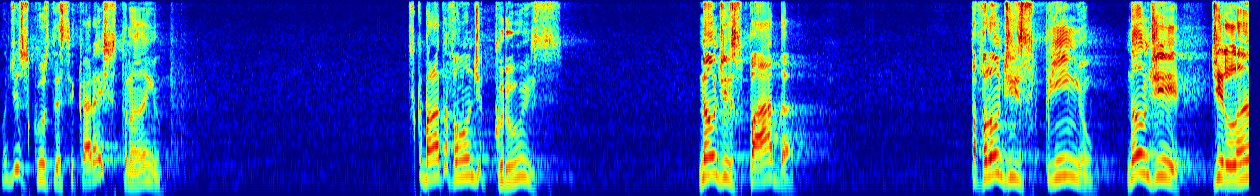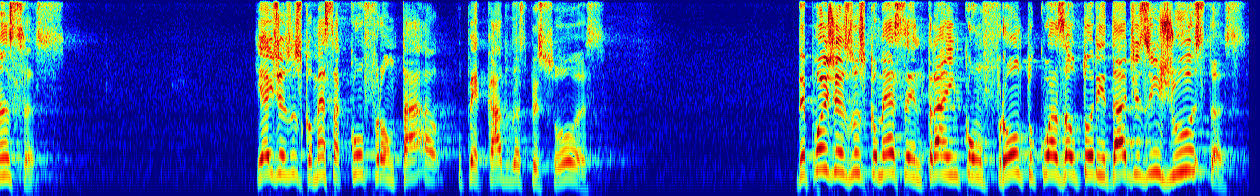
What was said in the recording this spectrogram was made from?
o discurso desse cara é estranho. Os camaradas estão falando de cruz, não de espada, está falando de espinho, não de de lanças. E aí Jesus começa a confrontar o pecado das pessoas. Depois Jesus começa a entrar em confronto com as autoridades injustas.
